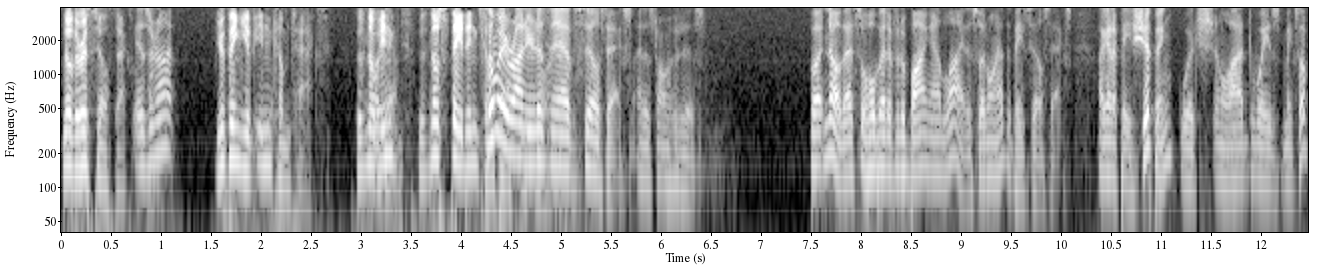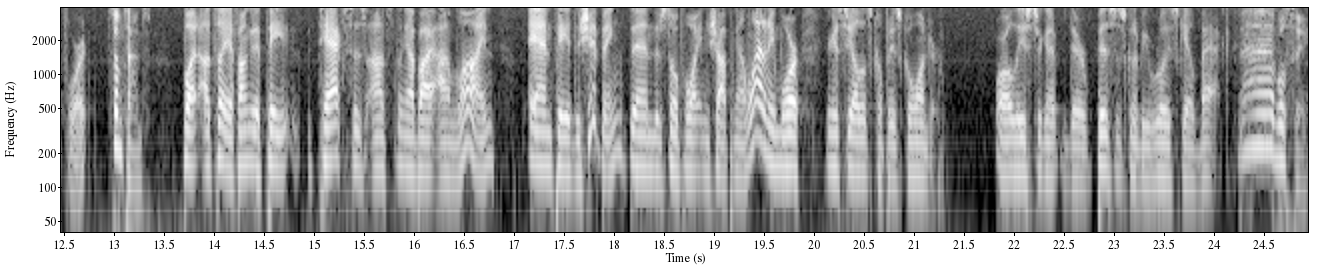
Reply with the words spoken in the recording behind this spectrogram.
No, there is sales tax. Is there not? You're thinking of income tax. There's no in, there's no state income. Somebody around in here doesn't have sales tax. I just don't know who it is. But no, that's the whole benefit of buying online, is so I don't have to pay sales tax. I got to pay shipping, which in a lot of ways makes up for it. Sometimes. But I'll tell you, if I'm going to pay taxes on something I buy online and pay the shipping, then there's no point in shopping online anymore. You're going to see all those companies go under, or at least to, their business is going to be really scaled back. Eh, we'll see.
